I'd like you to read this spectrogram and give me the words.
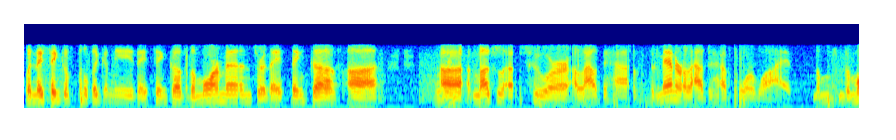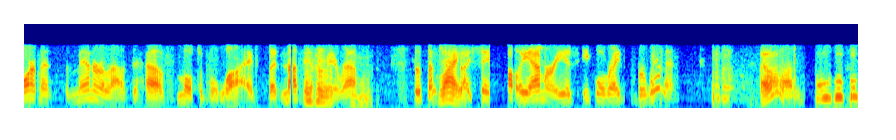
when they think of polygamy, they think of the Mormons or they think of uh uh Muslims who are allowed to have the men are allowed to have four wives. The the Mormons, the men are allowed to have multiple wives, but not the other Mhm. way around. So sometimes Right. I say polyamory is equal rights for women. Oh. Um,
